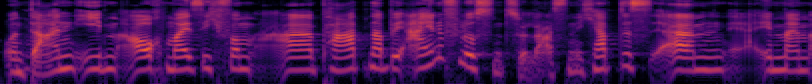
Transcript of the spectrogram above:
und dann eben auch mal sich vom äh, Partner beeinflussen zu lassen. Ich habe das ähm, in meinem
